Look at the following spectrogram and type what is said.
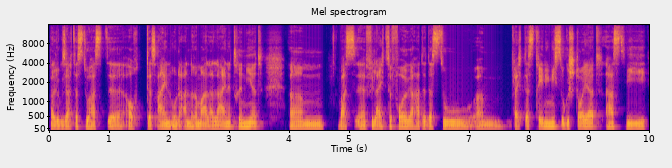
weil du gesagt hast, du hast äh, auch das ein oder andere Mal alleine trainiert. Ähm, was äh, vielleicht zur Folge hatte, dass du ähm, vielleicht das Training nicht so gesteuert hast, wie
